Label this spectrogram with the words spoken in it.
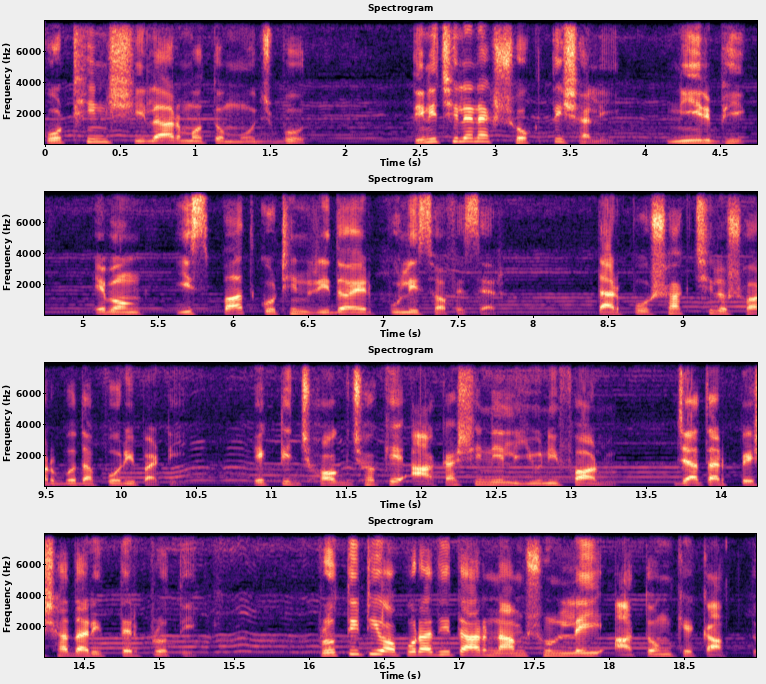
কঠিন শিলার মতো মজবুত। তিনি ছিলেন এক শক্তিশালী, নির্ভীক এবং ইস্পাত কঠিন হৃদয়ের পুলিশ অফিসার। তার পোশাক ছিল সর্বদা পরিপাটি, একটি ঝকঝকে আকাশী নীল ইউনিফর্ম যা তার পেশাদারিত্বের প্রতীক। প্রতিটি অপরাধী তার নাম শুনলেই আতঙ্কে কাঁপত।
